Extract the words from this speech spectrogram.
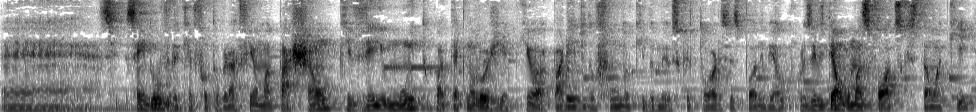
É, sem dúvida que a fotografia é uma paixão que veio muito com a tecnologia, porque a parede do fundo aqui do meu escritório, vocês podem ver, inclusive tem algumas fotos que estão aqui,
